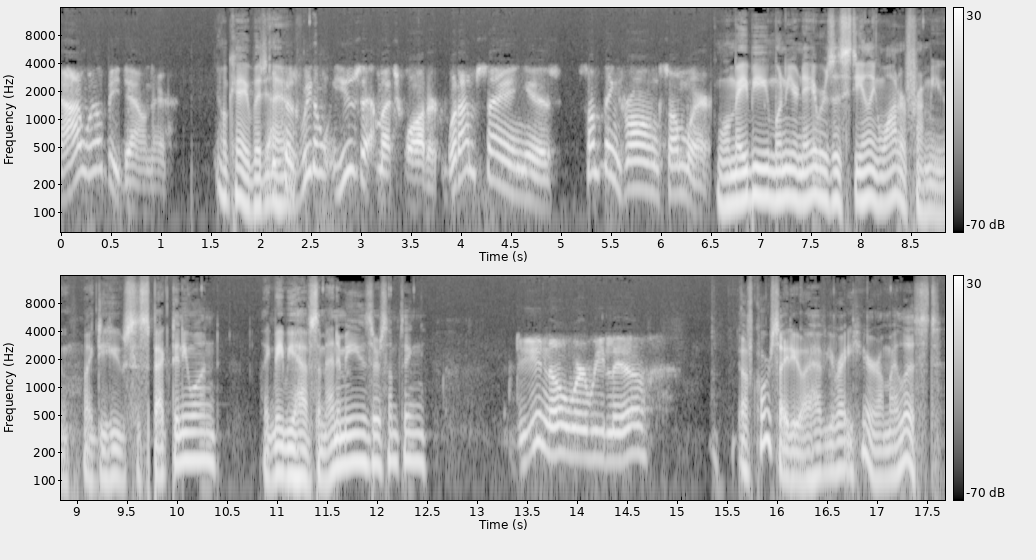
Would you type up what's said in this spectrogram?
And I will be down there Okay, but because we don't use that much water. What I'm saying is something's wrong somewhere. well, maybe one of your neighbors is stealing water from you. Like, do you suspect anyone? Like, maybe you have some enemies or something? Do you know where we live? Of course I do. I have you right here on my list.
